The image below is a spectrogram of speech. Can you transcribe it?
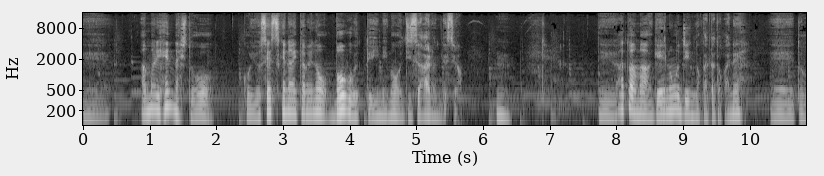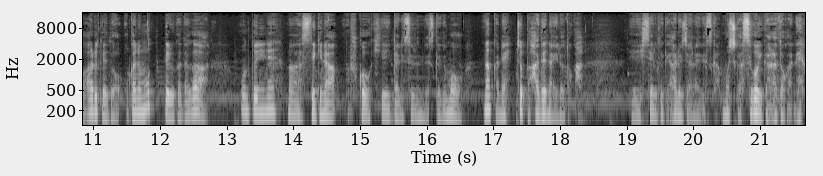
えー、あんまり変な人をこう寄せ付けないための防具っていう意味も実はあるんですよ。うん、であとはまあ芸能人の方とかね、えーと、ある程度お金持ってる方が本当にね、まあ、素敵な服を着ていたりするんですけどもなんかねちょっと派手な色とか、えー、してる時あるじゃないですかもしくはすごい柄とかね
